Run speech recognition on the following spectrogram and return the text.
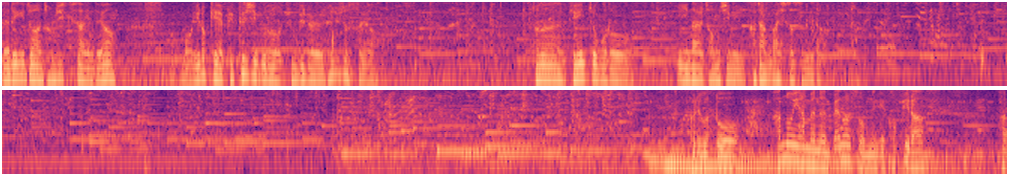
내리기 전 점심 식사인데요. 어, 뭐 이렇게 뷔페식으로 준비를 해주셨어요. 저는 개인적으로 이날 점심이 가장 맛있었습니다. 그리고 또 하노이 하면은 빼놓을 수 없는 게 커피라 하-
